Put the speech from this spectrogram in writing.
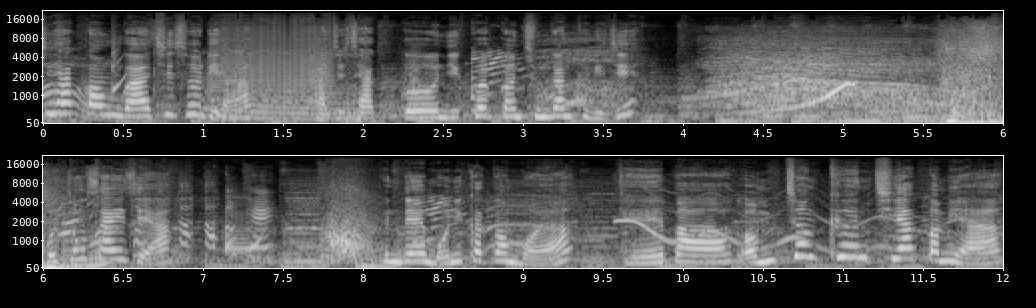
치아 건과 칫솔이야. 아주 작고 니콜 건 중간 크기지? 보통 사이즈야. 근데 모니카 건 뭐야? 대박, 엄청 큰 치아껌이야.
